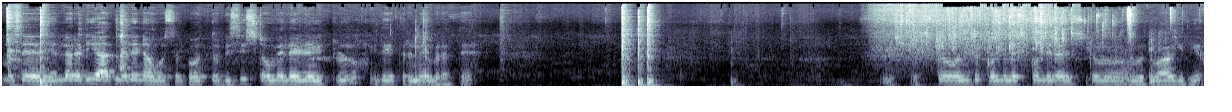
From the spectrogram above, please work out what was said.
ಮತ್ತು ಎಲ್ಲ ರೆಡಿ ಆದಮೇಲೆ ನಾವು ಸ್ವಲ್ಪ ಹೊತ್ತು ಬಿಸಿ ಸ್ಟವ್ ಮೇಲೆ ಇಟ್ಟರು ಇದೇ ಥರನೇ ಬರುತ್ತೆ. ಎಷ್ಟು ಒಂದಕ್ಕೊಂದು ಮೆಚ್ಕೊಂಡಿರೋ ಎಷ್ಟು ಮೃದುವಾಗಿದೆಯೋ.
